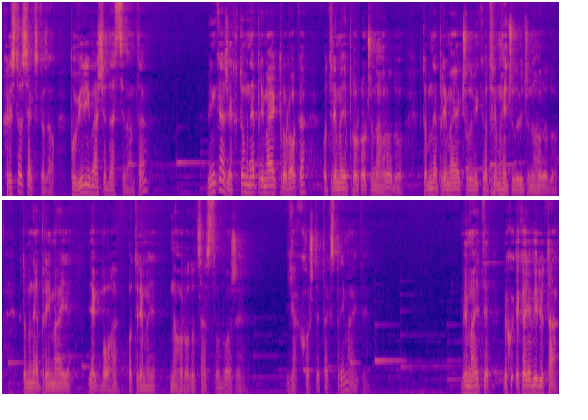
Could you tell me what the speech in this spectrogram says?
Христос як сказав, по вірі ваші дасться вам, так? Він каже, хто мене приймає як пророка, отримає пророчу нагороду. Хто мене приймає як чоловіка, отримає чоловічу нагороду. Хто мене приймає як Бога, отримає нагороду Царство Боже. Як хочете, так сприймайте. Ви маєте, хо- яка я вірю так,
